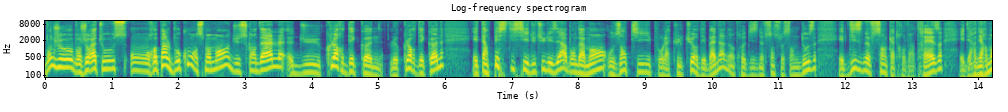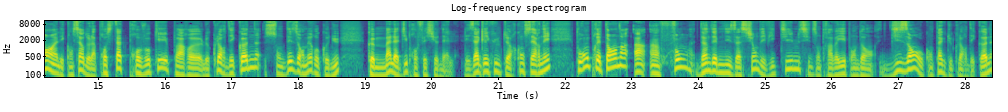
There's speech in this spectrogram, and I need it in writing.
Bonjour, bonjour à tous. On reparle beaucoup en ce moment du scandale du chlordécone. Le chlordécone est un pesticide utilisé abondamment aux Antilles pour la culture des bananes entre 1972 et 1993. Et dernièrement, hein, les cancers de la prostate provoqués par euh, le chlordécone sont désormais reconnus comme maladie professionnelle. Les agriculteurs concernés pourront prétendre à un fonds d'indemnisation des victimes s'ils ont travaillé pendant 10 ans au contact du chlordécone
